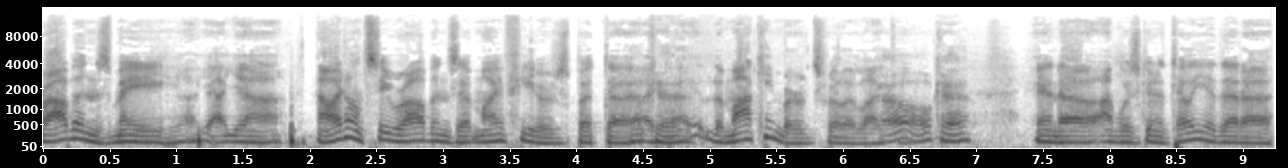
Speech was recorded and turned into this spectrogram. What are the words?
Robins may, uh, yeah, yeah. Now I don't see robins at my feeders, but uh, Okay. I- the mockingbirds really like them. Oh, okay. And uh, I was going to tell you that uh,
